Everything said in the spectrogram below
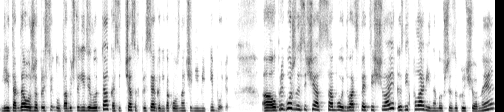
И тогда уже присягнут. Обычно не делают так, а сейчас их присяга никакого значения иметь не будет. А у Пригожина сейчас с собой 25 тысяч человек, из них половина бывшие заключенные,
